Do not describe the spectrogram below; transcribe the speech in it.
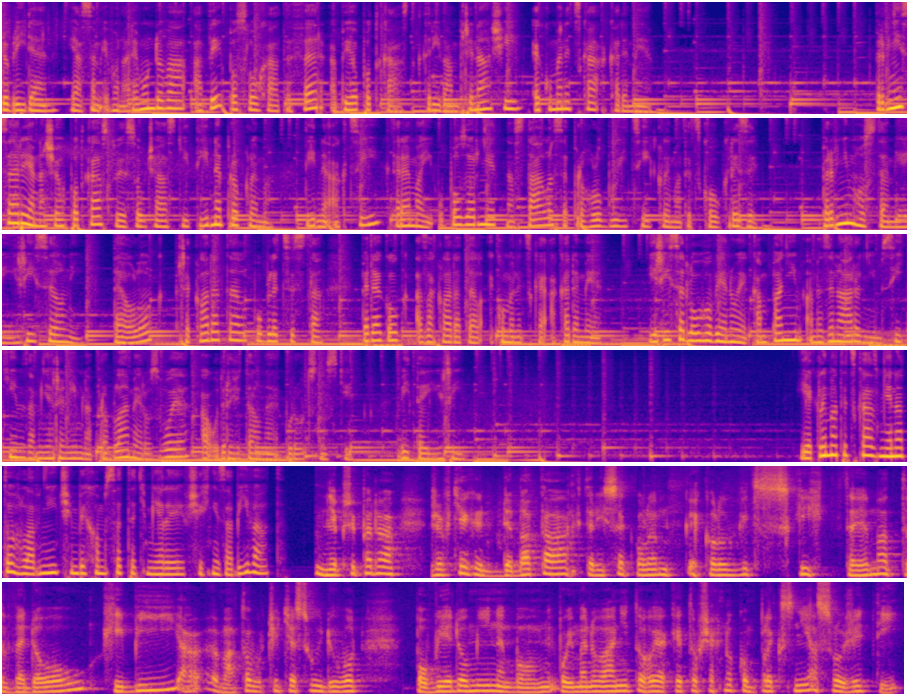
Dobrý den, já jsem Ivona Remundová a vy posloucháte Fair a Bio podcast, který vám přináší Ekumenická akademie. První série našeho podcastu je součástí Týdne pro klima, týdne akcí, které mají upozornit na stále se prohlubující klimatickou krizi. Prvním hostem je Jiří Silný, teolog, překladatel, publicista, pedagog a zakladatel Ekumenické akademie. Jiří se dlouho věnuje kampaním a mezinárodním sítím zaměřeným na problémy rozvoje a udržitelné budoucnosti. Vítej Jiří. Je klimatická změna to hlavní, čím bychom se teď měli všichni zabývat? Mně připadá, že v těch debatách, které se kolem ekologických témat vedou, chybí a má to určitě svůj důvod povědomí nebo pojmenování toho, jak je to všechno komplexní a složitý.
